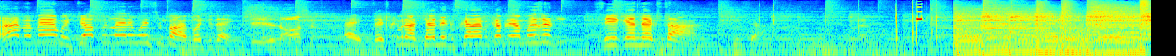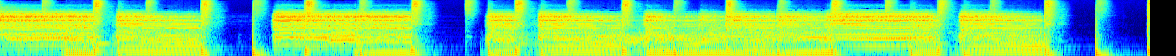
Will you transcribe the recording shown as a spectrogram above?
All right, my man, We jumped, and landed, we survived. What'd you think? Dude, it is awesome. Hey, thanks for coming out. Chattanooga Skydiving Company. I'm Wizard. See you again next time. Peace out.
